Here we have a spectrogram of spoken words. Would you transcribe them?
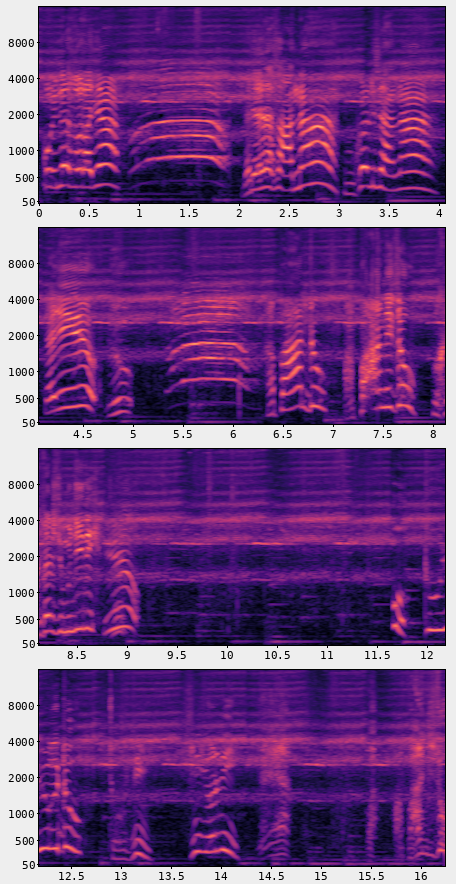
Kok hilang suaranya? Dari arah sana, bukan di sana. Jadi yuk. Yuk, Apaan tuh? apaan itu? Wah kita disembunyi nih. Yuk. Oh, duyung itu. Jordi. Sini Jordi. Ya, ya. Wah, apaan itu?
